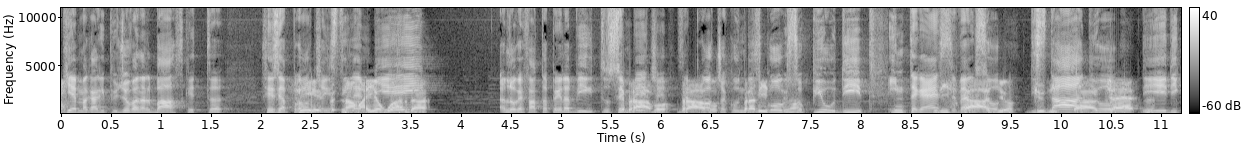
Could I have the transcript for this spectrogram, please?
chi è magari più giovane al basket. Se si approccia Sì, in stile no, ma io NBA, guarda- allora è fatta per la Virtus. Se bravo, invece si bravo, approccia con un discorso più di interesse Di verso stadio, di di stadio, stadio, cioè, di, di-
